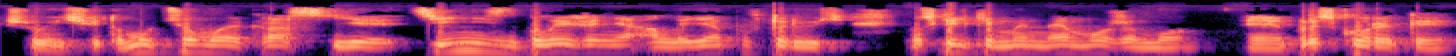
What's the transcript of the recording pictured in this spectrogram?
швидший. Тому в цьому якраз є цінність зближення. Але я повторюсь, оскільки ми не можемо е, прискорити.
